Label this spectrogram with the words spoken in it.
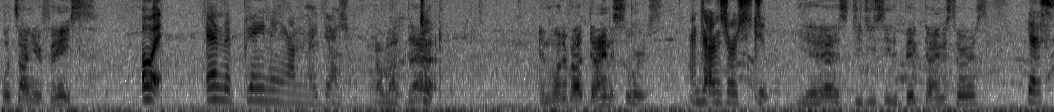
what's on your face? Oh wait, and the painting on my dinosaur. How about that? And what about dinosaurs? And dinosaurs too. Yes. Did you see the big dinosaurs Yes,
